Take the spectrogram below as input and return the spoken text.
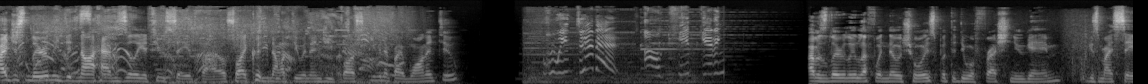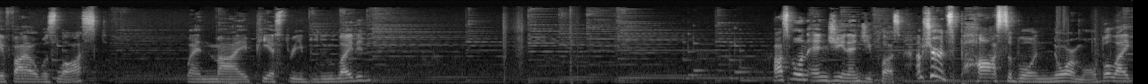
I just literally did not have Xillia 2 save file, so I could not do an NG+, Plus, even if I wanted to. I was literally left with no choice but to do a fresh new game, because my save file was lost when my PS3 blue lighted. Possible in NG and NG+. Plus. I'm sure it's possible in normal, but like,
